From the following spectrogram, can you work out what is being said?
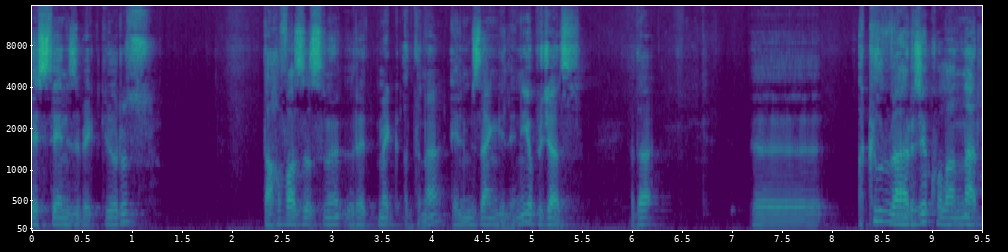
Desteğinizi bekliyoruz. Daha fazlasını üretmek adına elimizden geleni yapacağız. Ya da e, akıl verecek olanlar,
